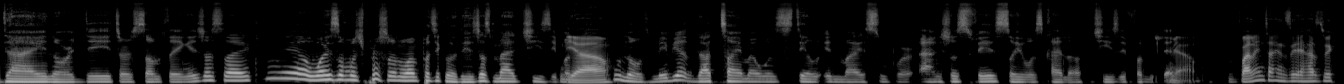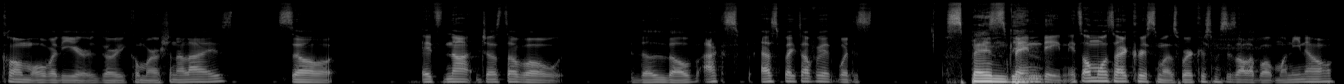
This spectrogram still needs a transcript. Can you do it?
dine or date or something. It's just like, yeah, why so much pressure on one particular day? It's just mad cheesy. But Yeah. who knows? Maybe at that time I was still in my super anxious phase, so it was kind of cheesy for me then. Yeah. Valentine's Day has become over the years very commercialized. So it's not just about the love aspect of it, but it's Spending. spending. It's almost like Christmas, where Christmas is all about money now.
